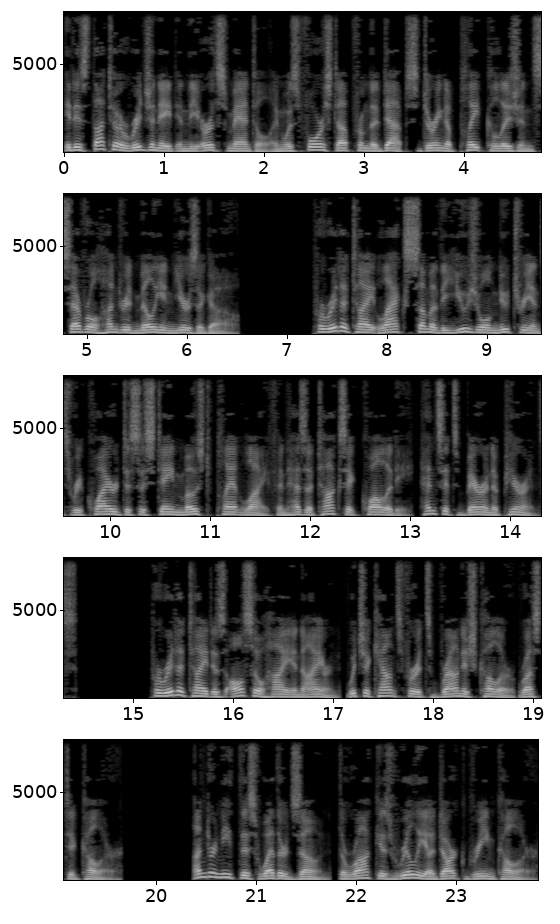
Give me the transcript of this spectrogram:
It is thought to originate in the Earth's mantle and was forced up from the depths during a plate collision several hundred million years ago. Peridotite lacks some of the usual nutrients required to sustain most plant life and has a toxic quality, hence its barren appearance. Peridotite is also high in iron, which accounts for its brownish color, rusted color. Underneath this weathered zone, the rock is really a dark green color.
